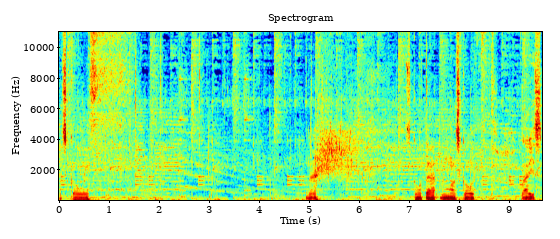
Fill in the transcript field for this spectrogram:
Let's go with there. Let's go with that, and let's go with Gladius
